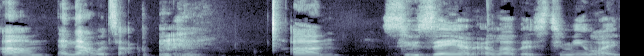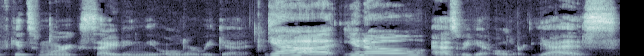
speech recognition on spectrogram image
um, and that would suck. um, Suzanne, I love this. To me, life gets more exciting the older we get. yeah, you know, As we get older. Yes.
